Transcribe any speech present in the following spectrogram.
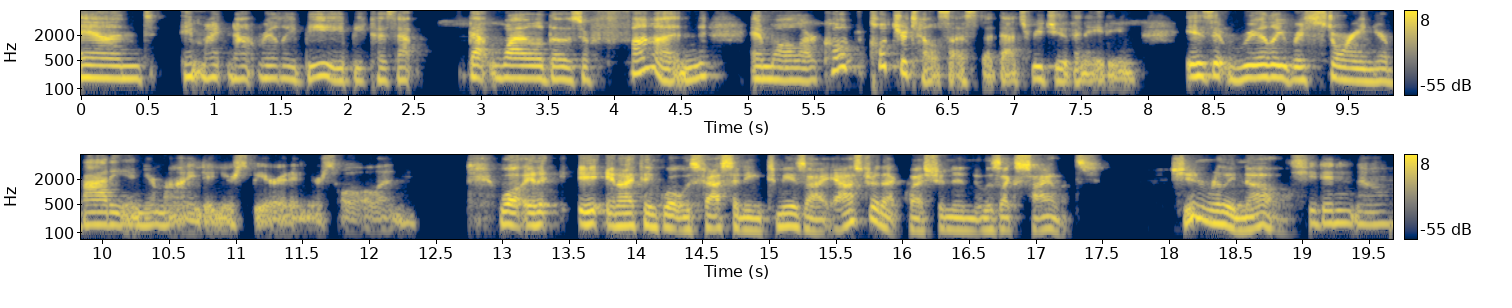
And it might not really be because that that while those are fun and while our cult- culture tells us that that's rejuvenating is it really restoring your body and your mind and your spirit and your soul and well and and i think what was fascinating to me is i asked her that question and it was like silence she didn't really know. She didn't know.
